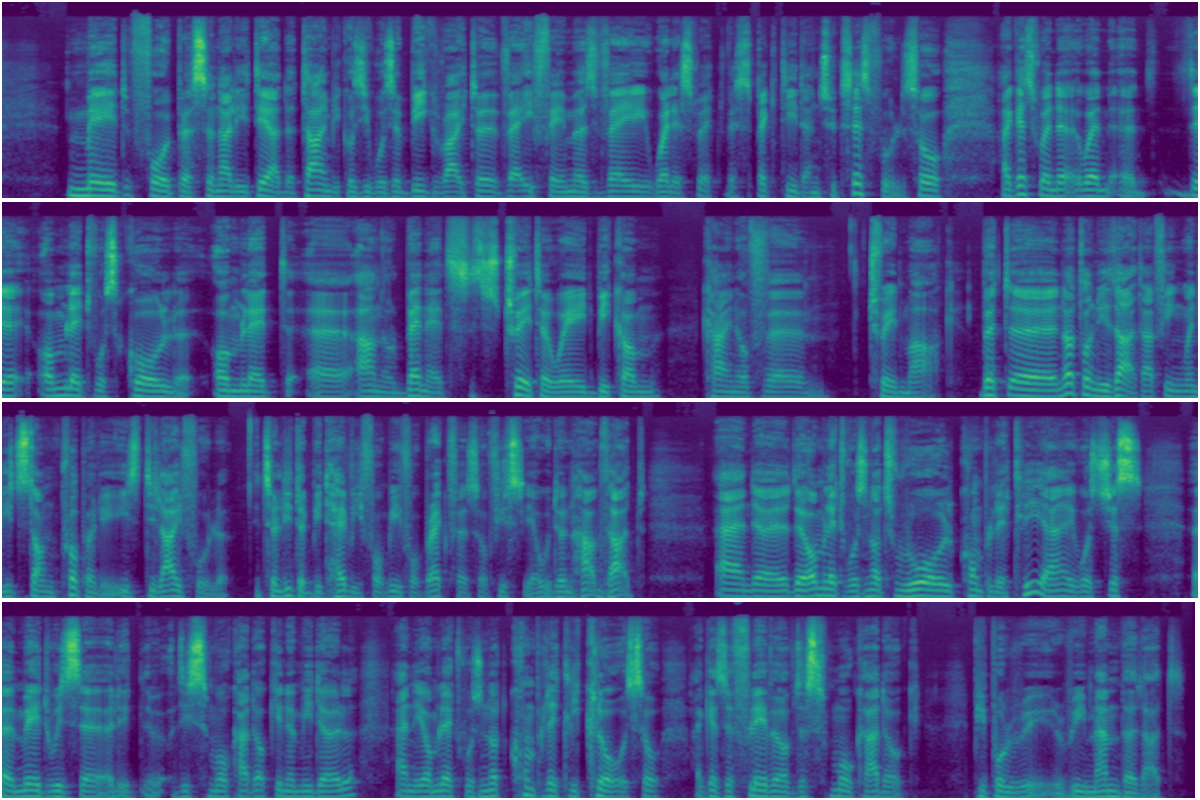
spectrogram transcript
made for personality at the time because he was a big writer, very famous, very well respected and successful. So I guess when uh, when uh, the omelette was called omelette uh, Arnold Bennett, straight away it became kind of um, trademark. But uh, not only that, I think when it's done properly, it's delightful. It's a little bit heavy for me for breakfast. Obviously, I wouldn't have that and uh, the omelette was not rolled completely. Uh, it was just uh, made with uh, this smoke haddock in the middle, and the omelette was not completely closed. So I guess the flavor of the smoke haddock, people re- remember that.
